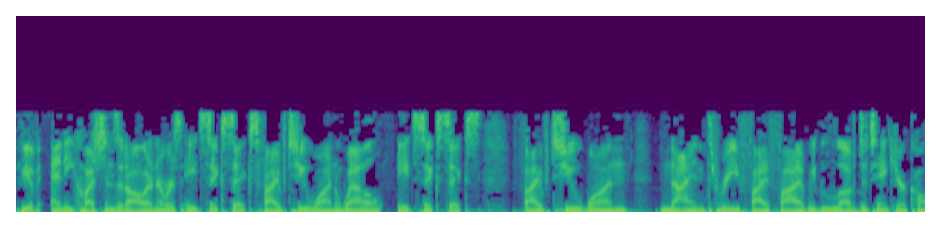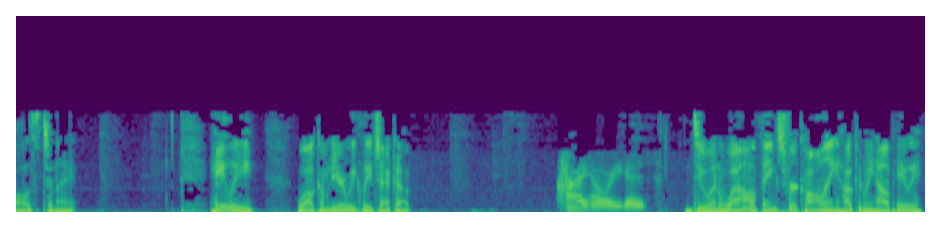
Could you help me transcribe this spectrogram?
If you have any questions at all, our number is 866-521 well 866 521 9355. We'd love to take your calls tonight. Haley, welcome to your weekly checkup. Hi, how are you guys? Doing well. Thanks for calling. How can we help, Haley?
